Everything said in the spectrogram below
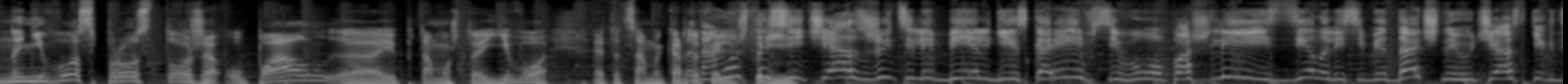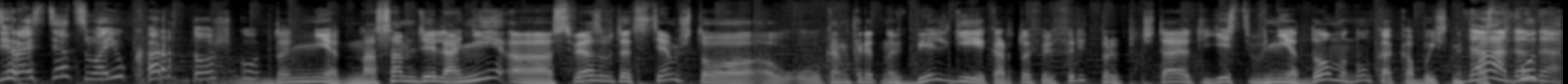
на него спрос тоже упал, э, и потому что его, этот самый картофель Потому что фри... сейчас жители Бельгии, скорее всего, пошли и сделали себе дачные участки, где растят свою картошку. Да нет, на самом деле они э, связывают это с тем, что у конкретно в Бельгии картофель фрит предпочитают есть вне дома, ну, как обычный Да, да, фастфуд, да.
